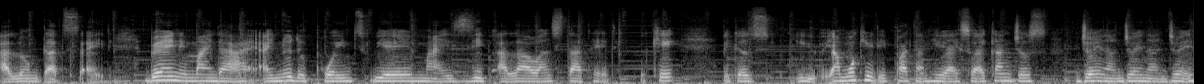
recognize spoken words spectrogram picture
along that side. Bearing in mind that I, I know the point where my zip allowance started okay? Because you, i'm working with a pattern here so i can't just join and join and join.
